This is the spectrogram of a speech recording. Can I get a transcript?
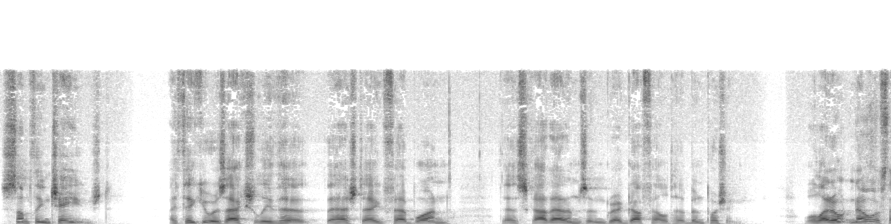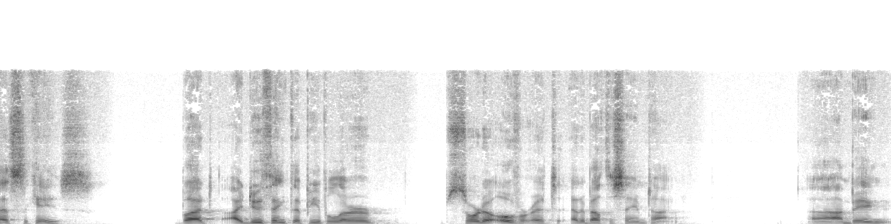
Something changed. I think it was actually the, the hashtag Feb1 that Scott Adams and Greg Gutfeld have been pushing. Well, I don't know if that's the case, but I do think that people are sort of over it at about the same time. Uh, I'm being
